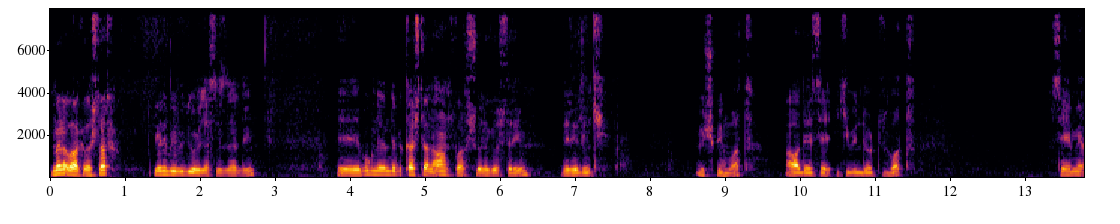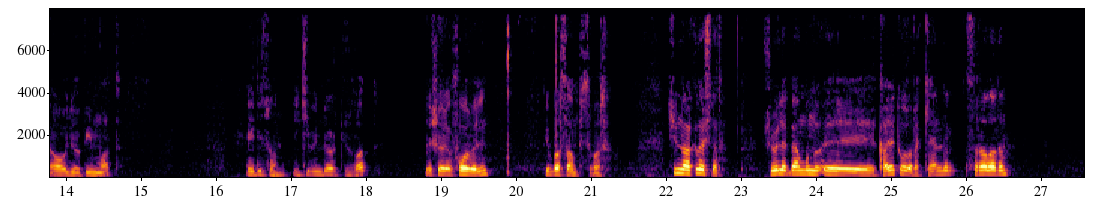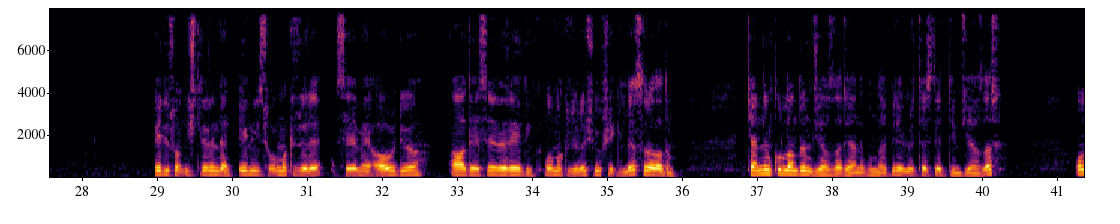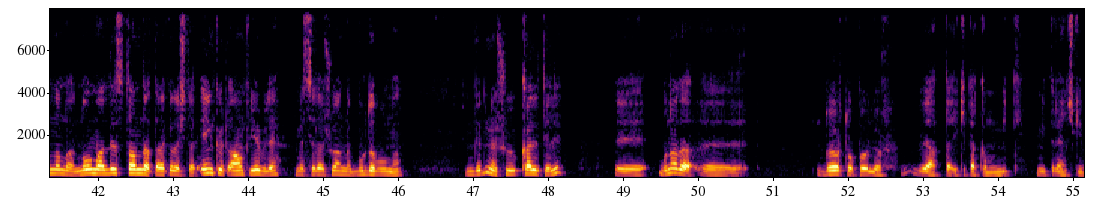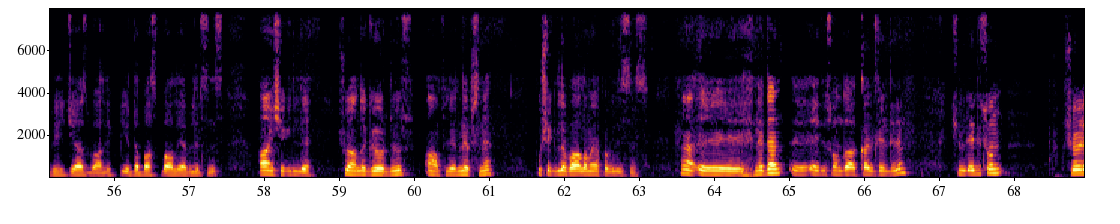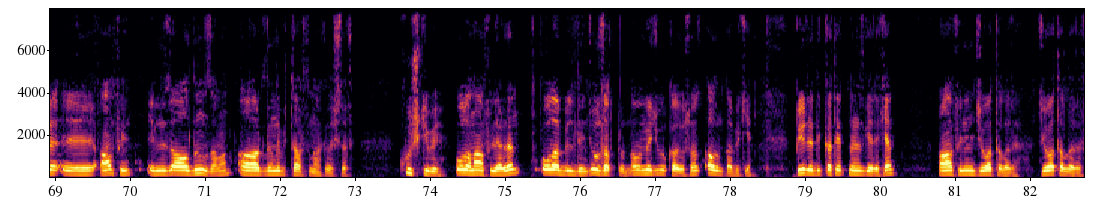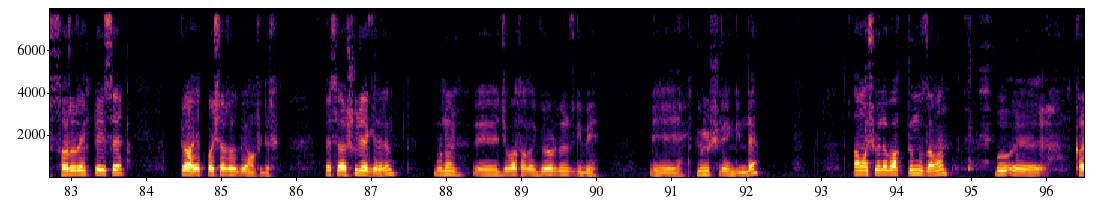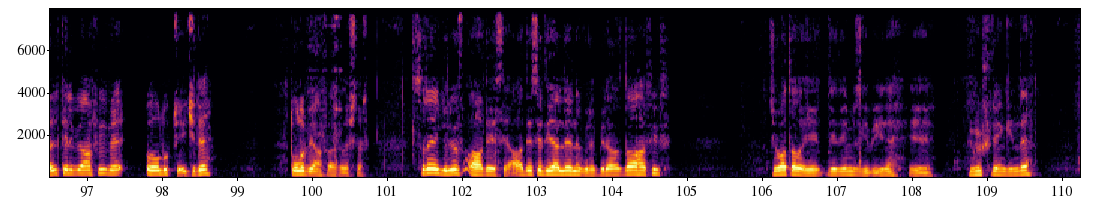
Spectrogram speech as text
Merhaba arkadaşlar. Yeni bir video ile sizlerleyim. Ee, bugün elimde birkaç tane amp var. Şöyle göstereyim. Neredink 3000 Watt. ADS 2400 Watt. SM Audio 1000 Watt. Edison 2400 Watt. Ve şöyle Forwell'in bir bas amfisi var. Şimdi arkadaşlar şöyle ben bunu ee, kalite olarak kendim sıraladım. Edison işlerinden en iyisi olmak üzere SM Audio, ADS ve Reading olmak üzere şu şekilde sıraladım. Kendim kullandığım cihazlar yani bunlar birebir test ettiğim cihazlar. Ondan sonra normalde standart arkadaşlar en kötü amfiye bile mesela şu anda burada bulunan şimdi dedim ya şu kaliteli e, buna da e, 4 hoparlör veyahut da 2 takım mid, mid range gibi cihaz bağlayıp bir de bas bağlayabilirsiniz. Aynı şekilde şu anda gördüğünüz amfilerin hepsine bu şekilde bağlama yapabilirsiniz. Ha, e, neden e, Edison daha kaliteli dedim? Şimdi Edison şöyle e, amfi elinize aldığınız zaman ağırlığını bir tartın arkadaşlar. Kuş gibi olan amfilerden olabildiğince uzak durun. Ama mecbur kalıyorsanız alın tabii ki. Bir de dikkat etmeniz gereken amfinin civataları. Civataları sarı renkte ise gayet başarılı bir amfidir. Mesela şuraya gelelim. Bunun e, cıvataları gördüğünüz gibi e, gümüş renginde. Ama şöyle baktığımız zaman bu e, kaliteli bir amfi ve oldukça içi de dolu bir amfi arkadaşlar. Sıraya geliyoruz ADS. ADS diğerlerine göre biraz daha hafif. Cıvatalı dediğimiz gibi yine e, gümüş renginde.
